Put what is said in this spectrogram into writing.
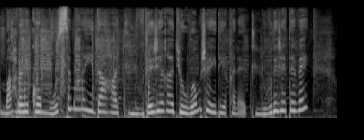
مرحبا بكم مستمعي إذاعة لودجي راديو ومشاهدي قناة لودجي تيفي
